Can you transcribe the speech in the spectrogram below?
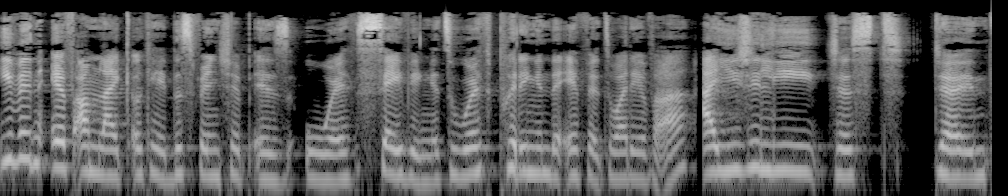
even if I'm like, okay, this friendship is worth saving, it's worth putting in the efforts, whatever, I usually just don't,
